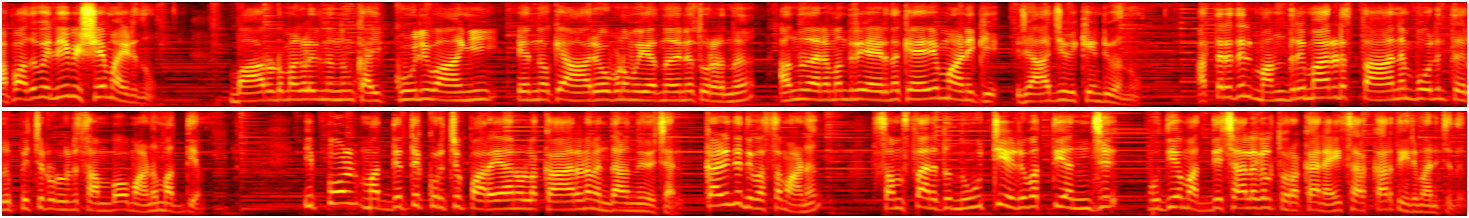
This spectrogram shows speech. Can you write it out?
അപ്പോൾ അത് വലിയ വിഷയമായിരുന്നു. ബാറുടമകളിൽ നിന്നും കൈക്കൂലി വാങ്ങി എന്നൊക്കെ ആരോപണം ഉയർന്നതിനെ തുടർന്ന് അന്ന് ധനമന്ത്രിയായിരുന്ന കെ എം മാണിക്ക് രാജിവെക്കേണ്ടി വന്നു. അത്തരത്തിൽ മന്ത്രിമാരുടെ സ്ഥാനം പോലും തെറിപ്പിച്ചിട്ടുള്ളൊരു സംഭവമാണ് മദ്യം. ഇപ്പോൾ മദ്യത്തെക്കുറിച്ച് പറയാനുള്ള കാരണം എന്താണെന്ന് ചോദിച്ചാൽ കഴിഞ്ഞ ദിവസമാണ് സംസ്ഥാനത്ത് നൂറ്റി എഴുപത്തി അഞ്ച് പുതിയ മദ്യശാലകൾ തുറക്കാനായി സർക്കാർ തീരുമാനിച്ചത്.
